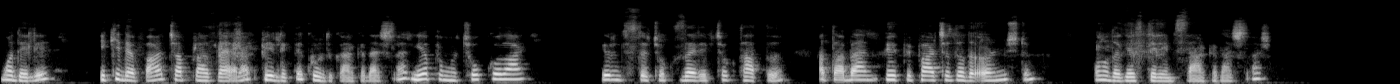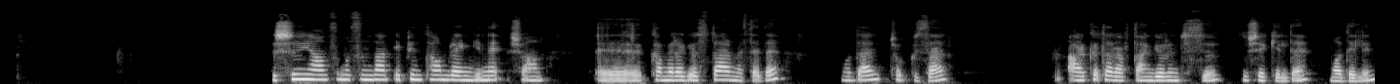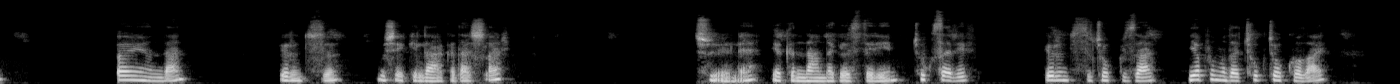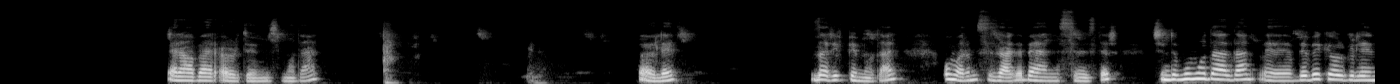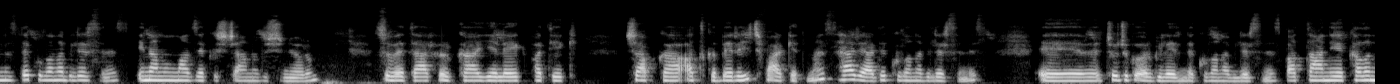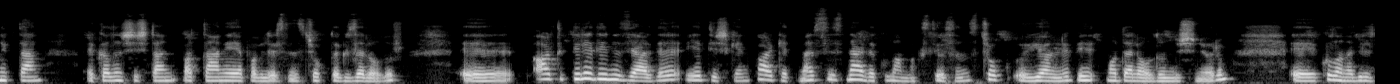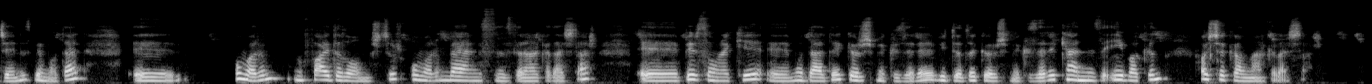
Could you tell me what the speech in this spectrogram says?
modeli iki defa çaprazlayarak birlikte kurduk arkadaşlar. Yapımı çok kolay. Görüntüsü de çok zarif, çok tatlı. Hatta ben büyük bir parçada da örmüştüm. Onu da göstereyim size arkadaşlar. Işığın yansımasından ipin tam rengini şu an e, kamera göstermese de model çok güzel. Arka taraftan görüntüsü bu şekilde modelin. Ön yönden görüntüsü bu şekilde arkadaşlar. Şöyle yakından da göstereyim. Çok zarif. Görüntüsü çok güzel. Yapımı da çok çok kolay. Beraber ördüğümüz model. Böyle zarif bir model. Umarım sizler de beğenmişsinizdir. Şimdi bu modelden e, bebek örgülerinizde kullanabilirsiniz. İnanılmaz yakışacağını düşünüyorum. Süveter, hırka, yelek, patik, şapka, atkı, bere hiç fark etmez. Her yerde kullanabilirsiniz. E, çocuk örgülerinde kullanabilirsiniz. Battaniye kalın ipten, e, kalın şişten battaniye yapabilirsiniz. Çok da güzel olur. E, artık dilediğiniz yerde yetişkin fark etmez. Siz nerede kullanmak istiyorsanız çok e, yönlü bir model olduğunu düşünüyorum. E, kullanabileceğiniz bir model. E, umarım faydalı olmuştur. Umarım beğenmişsinizdir arkadaşlar. E, bir sonraki e, modelde görüşmek üzere. Videoda görüşmek üzere. Kendinize iyi bakın. Hoşçakalın arkadaşlar.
